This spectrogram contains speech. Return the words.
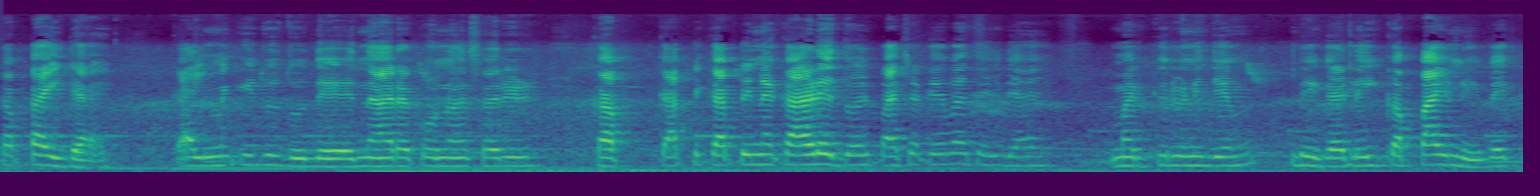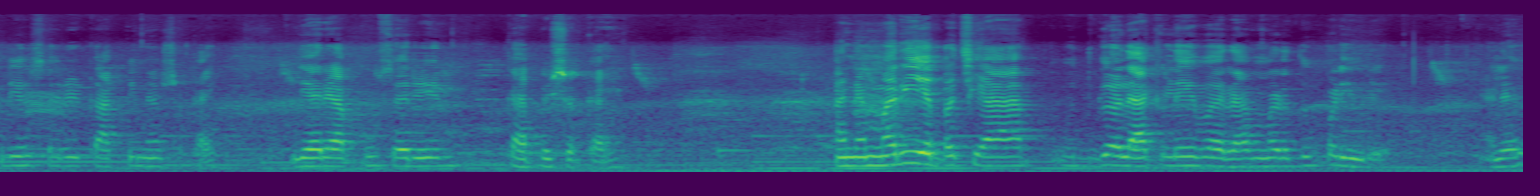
કપાઈ જાય. કાલ મેં કીધું હતું દે, નારકોના શરીર કાપ, કાપી કાપીને કાઢે તો એ પાછા કેવા થઈ જાય? મરક્યુરીની જેમ ભેગા, એટલે એ કપાય નહીં, વૈક્રિય શરીર કાપી ન શકાય. જ્યારે આપણું શરીર કાપી શકાય. અને મરીએ પછી આ ઉદ્ગલ, આ ક્લેવર, આ મળદું પડ્યું રહે. એટલે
